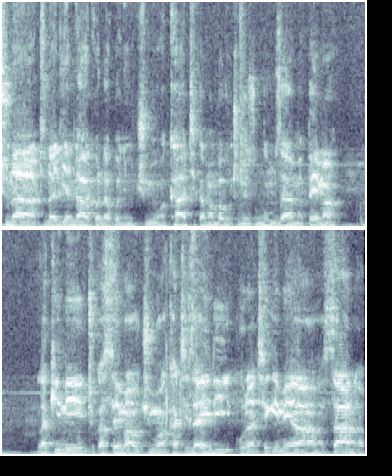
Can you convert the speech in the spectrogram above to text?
tuna tunajiandaa kwenda kwenye uchumi wa kati kama ambavyo tumezungumza mapema, lakini tukasema uchumi wa kati zaidi unategemea sana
